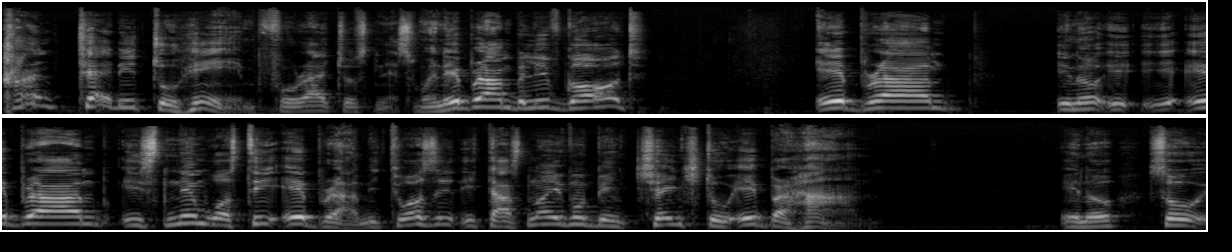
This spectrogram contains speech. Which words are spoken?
counted it to him for righteousness. When Abraham believed God, Abraham, you know, Abraham, his name was still Abram. It wasn't, it has not even been changed to Abraham. You know, so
